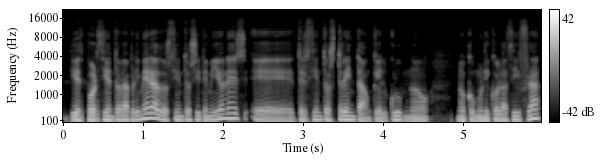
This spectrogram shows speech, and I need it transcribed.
10% la primera, 207 millones, 330, eh, aunque el club no, no comunicó la cifra,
